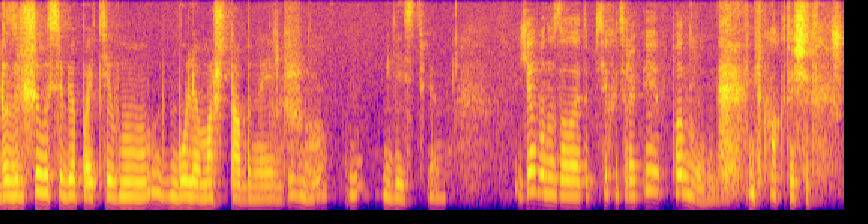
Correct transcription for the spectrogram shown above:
разрешила себе пойти в более масштабные Хорошо. действия. Я бы назвала это психотерапией по-новому. Как ты считаешь?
